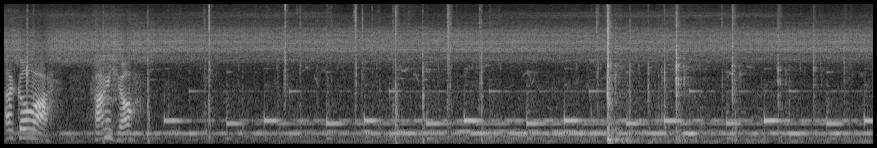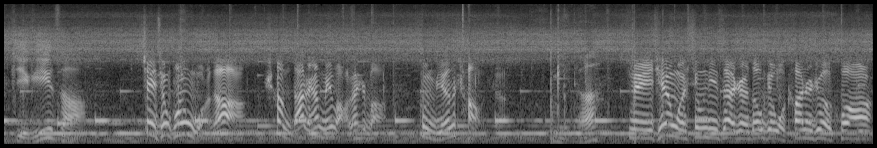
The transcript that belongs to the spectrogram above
哎，哥们儿，传个球。个意思啊？这球框我的，上你打脸上没完了是吧？滚别的场去。你的？每天我兄弟在这儿都给我看着这个框，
